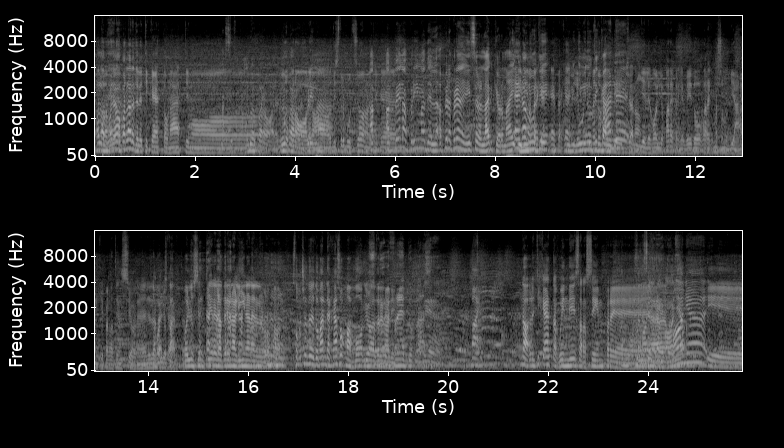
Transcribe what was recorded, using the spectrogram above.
Allora, vogliamo parlare dell'etichetta un attimo. Sì, due parole, Due, due parole. Prima- no? Distribuzione, l'etichetta. appena, prima del, appena prima dell'inizio del live che ormai Eh i, no, minuti, perché, eh, perché i, le i minuti caldeggiano. gliele voglio fare perché vedo, guarda come sono bianchi per la tensione, le Vabbè, voglio, fare. certo. voglio sentire l'adrenalina nelle loro parole. Sto facendo delle domande a caso, ma voglio l'adrenalina. freddo classico. Vai. No, l'etichetta quindi sarà sempre, Sempre Ammonia. Ammonia e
